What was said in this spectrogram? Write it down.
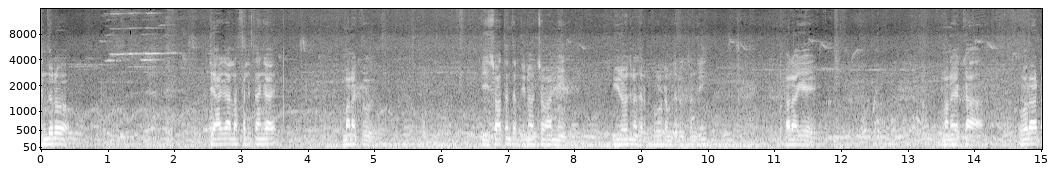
ఎందరో త్యాగాల ఫలితంగా మనకు ఈ స్వాతంత్ర దినోత్సవాన్ని ఈ రోజున జరుపుకోవడం జరుగుతుంది. అలాగే మన యొక్క పోరాట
